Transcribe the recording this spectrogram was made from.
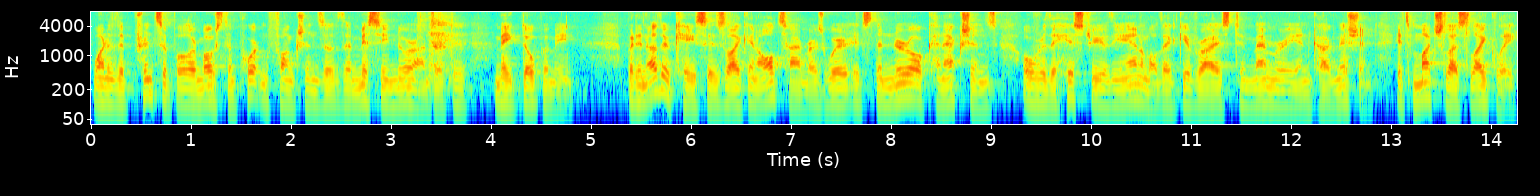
one of the principal or most important functions of the missing neurons are to make dopamine. But in other cases, like in Alzheimer's, where it's the neural connections over the history of the animal that give rise to memory and cognition, it's much less likely.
